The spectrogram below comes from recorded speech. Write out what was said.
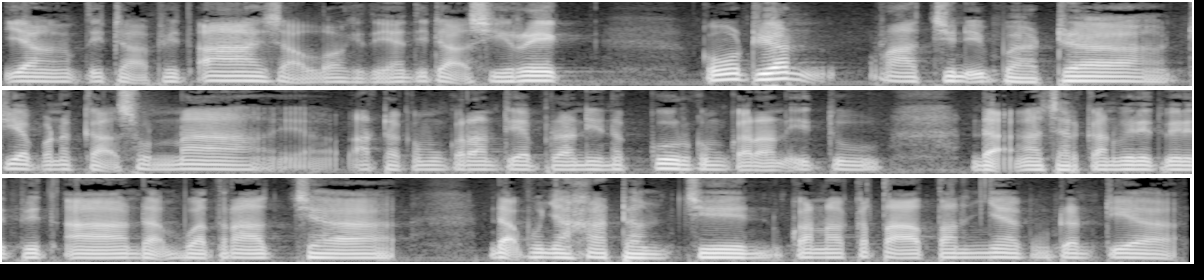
yang tidak bid'ah insya Allah gitu ya, yang tidak syirik Kemudian rajin ibadah, dia penegak sunnah, ya, ada kemungkaran dia berani negur kemungkaran itu, tidak ngajarkan wirid-wirid bid'ah, tidak buat raja, tidak punya khadam jin, karena ketaatannya kemudian dia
